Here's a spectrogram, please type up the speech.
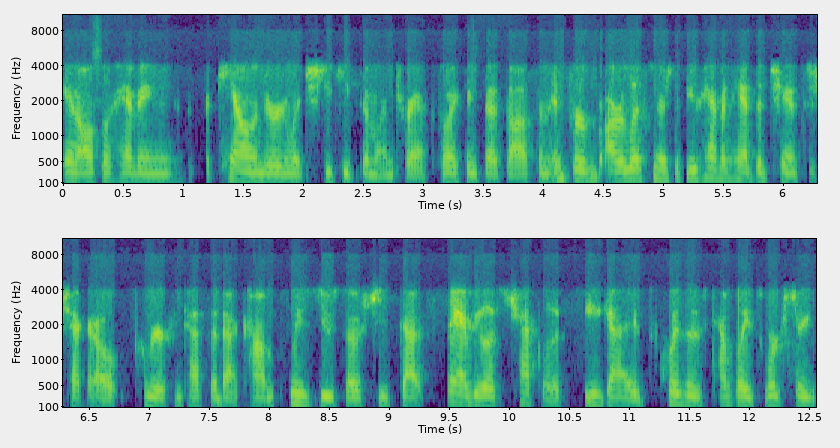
and also having a calendar in which to keep them on track. So I think that's awesome. And for our listeners, if you haven't had the chance to check out careercontessa.com, please do so. She's got fabulous checklists, e-guides, quizzes, templates, worksheets,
